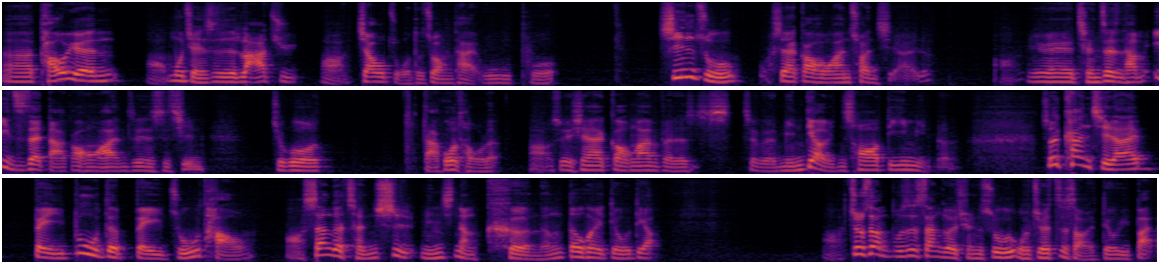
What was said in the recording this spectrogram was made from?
呃，桃园啊，目前是拉锯啊，焦灼的状态，五五坡。新竹现在高虹安串起来了啊，因为前阵子他们一直在打高虹安这件事情，结果打过头了啊，所以现在高虹安粉的这个民调已经冲到第一名了，所以看起来北部的北竹桃啊，三个城市，民进党可能都会丢掉。啊，就算不是三个全输，我觉得至少也丢一半。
